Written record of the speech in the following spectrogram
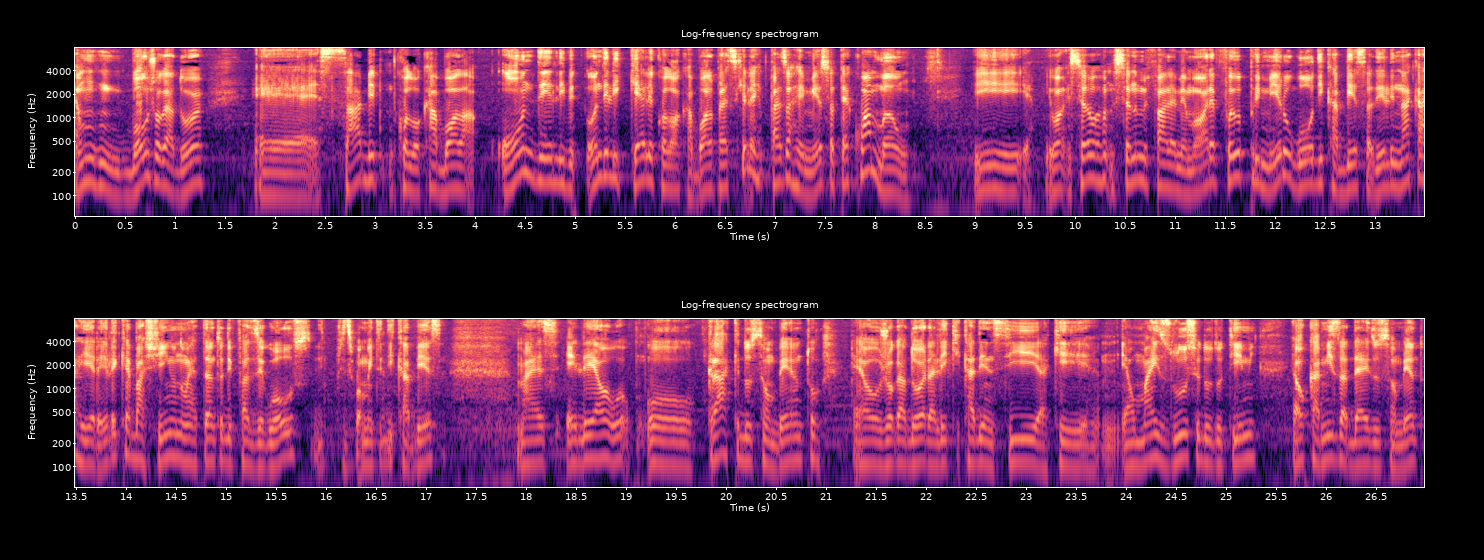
é um bom jogador. É, sabe colocar a bola onde ele, onde ele quer, ele coloca a bola. Parece que ele faz arremesso até com a mão. E eu, se, eu, se não me falha a memória, foi o primeiro gol de cabeça dele na carreira. Ele que é baixinho, não é tanto de fazer gols, principalmente de cabeça, mas ele é o, o craque do São Bento, é o jogador ali que cadencia, que é o mais lúcido do time, é o camisa 10 do São Bento.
